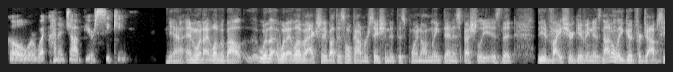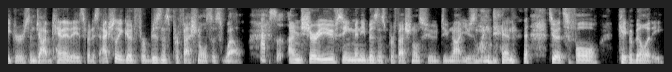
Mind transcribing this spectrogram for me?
go or what kind of job you're seeking. Yeah, and what I love about what what I love actually about this whole conversation at this point on LinkedIn, especially, is that the advice you're giving is not only good for job seekers and job candidates, but it's actually good for business professionals as well. Absolutely, I'm sure you've seen many business professionals who do not use LinkedIn to its full capability.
